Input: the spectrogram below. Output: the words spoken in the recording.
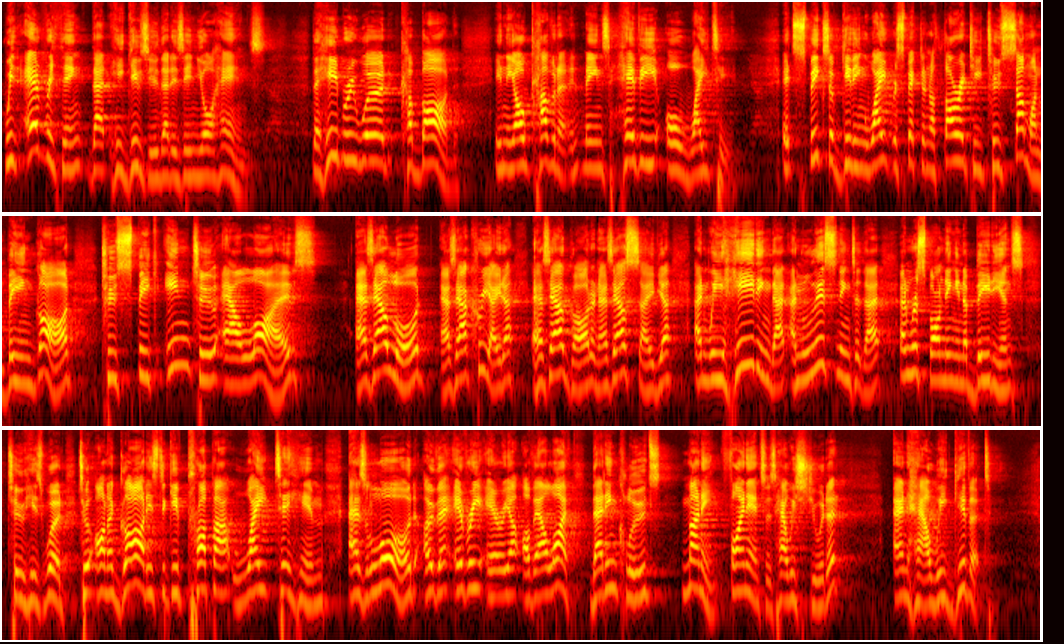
with everything that He gives you that is in your hands. The Hebrew word kabod in the Old Covenant, it means heavy or weighty. It speaks of giving weight, respect, and authority to someone, being God, to speak into our lives as our Lord, as our Creator, as our God, and as our Savior. And we heeding that and listening to that and responding in obedience to His Word. To honor God is to give proper weight to Him as Lord over every area of our life. That includes money, finances, how we steward it and how we give it.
